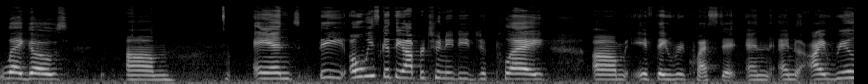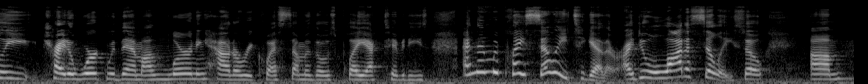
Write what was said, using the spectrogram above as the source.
Legos. Um, and they always get the opportunity to play um, if they request it. And, and I really try to work with them on learning how to request some of those play activities. And then we play silly together. I do a lot of silly. So um,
